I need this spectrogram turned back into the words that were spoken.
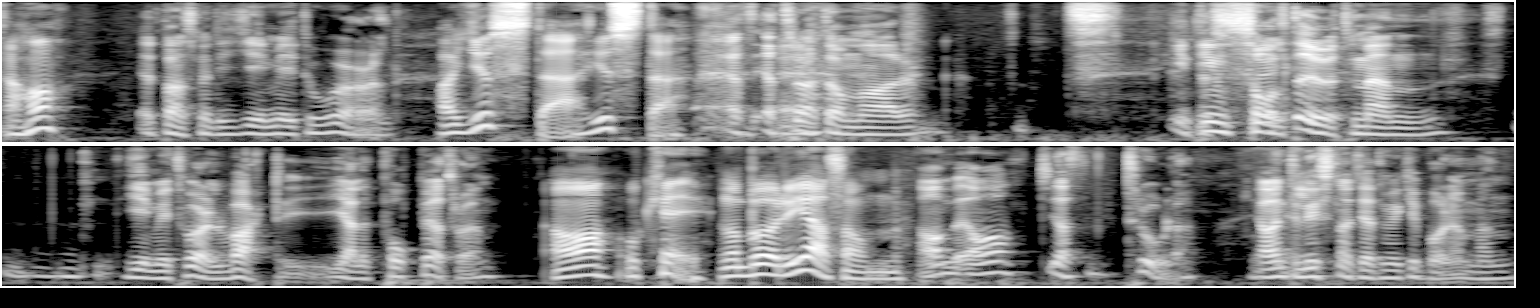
Jaha. Ett band som heter Jimmy Eat World. Ja, just det, just det. Jag, jag tror att de har, inte sålt ut, men Jimmy Eat World vart jävligt poppiga tror jag. Ja, okej. De börjar som... Ja, men, ja, jag tror det. Jag har inte lyssnat jättemycket på den, men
